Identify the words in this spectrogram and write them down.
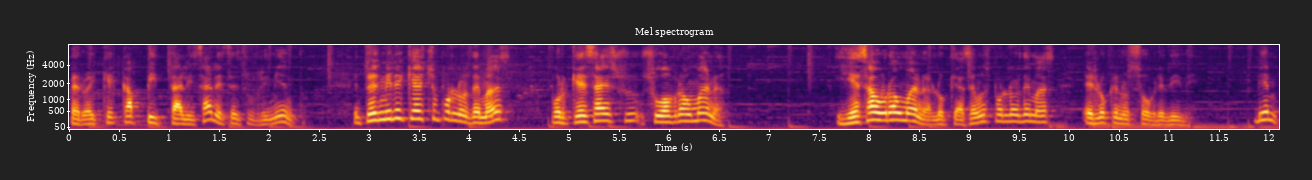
pero hay que capitalizar ese sufrimiento. Entonces mire qué ha hecho por los demás, porque esa es su obra humana. Y esa obra humana, lo que hacemos por los demás, es lo que nos sobrevive. Bien,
